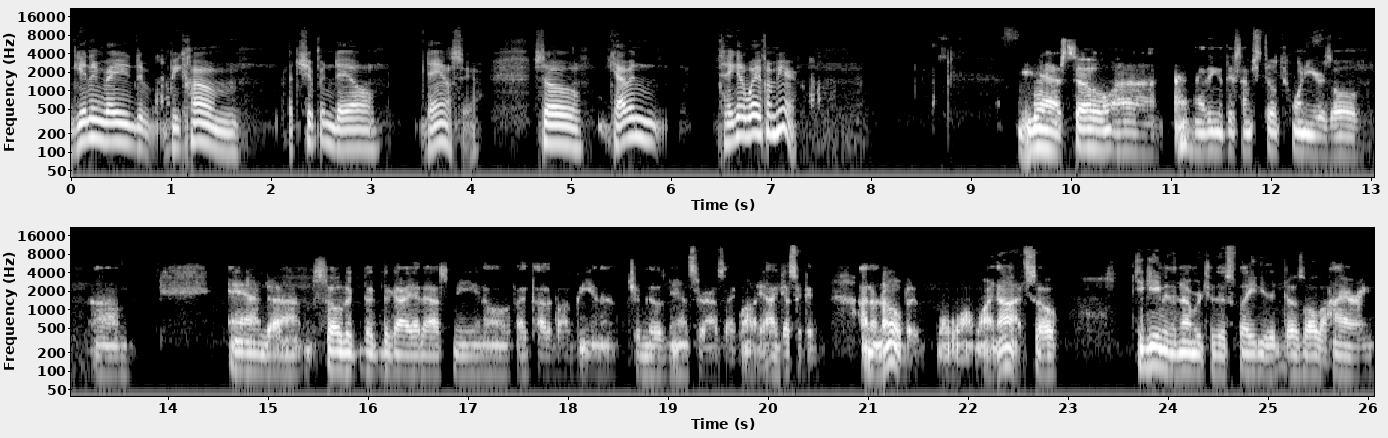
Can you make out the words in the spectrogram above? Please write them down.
getting ready to become a Chippendale dancer. So Kevin, take it away from here. Yeah, so uh, I think at this I'm still 20 years old, um, and um, so the, the the guy had asked me, you know, if I thought about being a Chippendales dancer. I was like, well, yeah, I guess I could. I don't know, but well, why not? So he gave me the number to this lady that does all the hiring,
